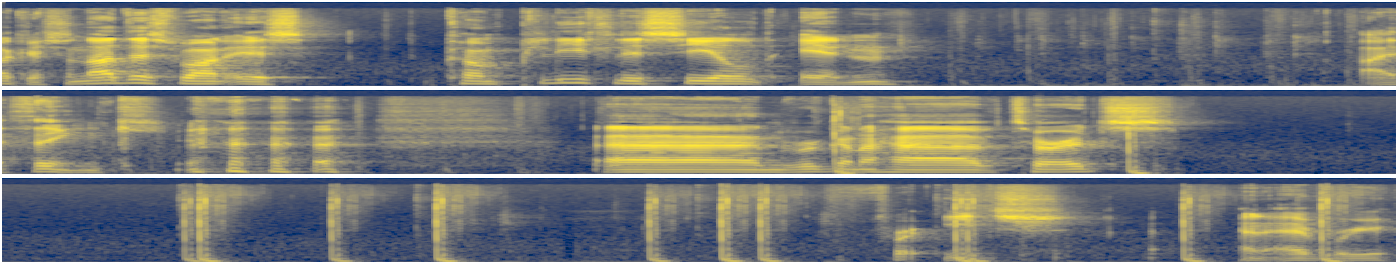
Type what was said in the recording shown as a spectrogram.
Okay, so now this one is completely sealed in. I think. and we're gonna have turrets for each and every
